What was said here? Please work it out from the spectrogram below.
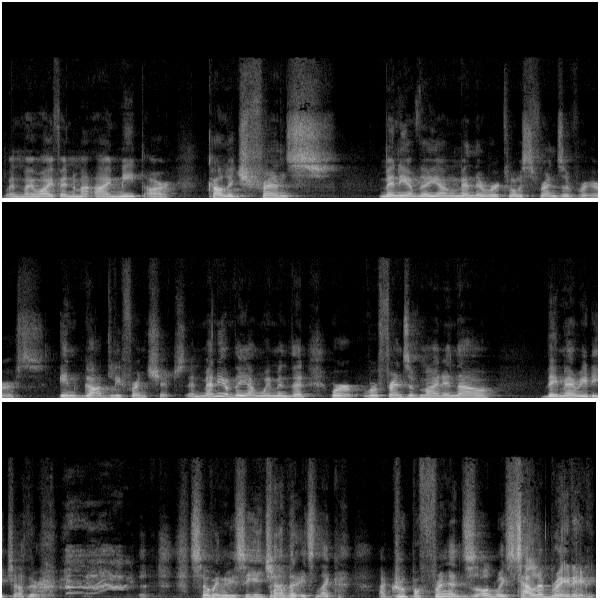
when my wife and I meet our college friends, many of the young men there were close friends of hers in godly friendships. And many of the young women that were, were friends of mine, and now they married each other. so when we see each other, it's like a group of friends always celebrating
